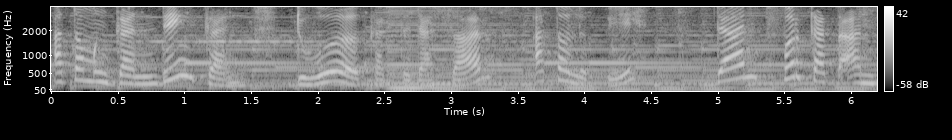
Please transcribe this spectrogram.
atau menggandingkan dua kata dasar atau lebih dan perkataan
